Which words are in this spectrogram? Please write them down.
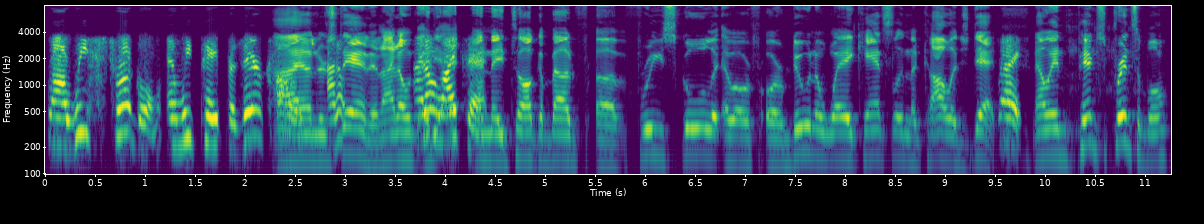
while we struggle and we pay for their college. I understand, and I don't. I don't and, like that. And they talk about uh, free school or or doing away, canceling the college debt. Right. Now, in prin- principle,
